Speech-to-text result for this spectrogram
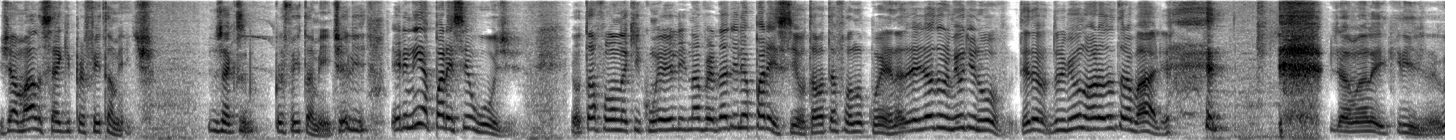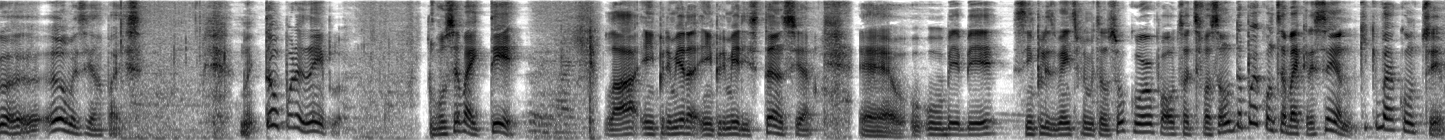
Jamal segue perfeitamente. Segue perfeitamente. Ele, ele nem apareceu hoje. Eu tava falando aqui com ele, na verdade ele apareceu. Eu tava até falando com ele, né? Ele já dormiu de novo, entendeu? Dormiu na hora do trabalho. Jamal é incrível. Eu amo esse rapaz. Então, por exemplo, você vai ter lá em primeira, em primeira instância é, o, o, bebê simplesmente experimentando seu corpo, a autossatisfação. Depois, quando você vai crescendo, o que, que vai acontecer?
